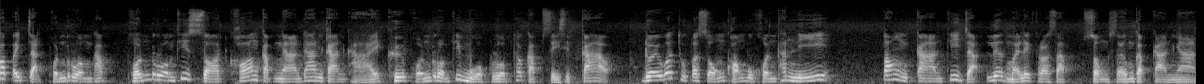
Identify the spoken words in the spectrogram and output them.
็ไปจัดผลรวมครับ ผลรวมที่สอดคล้องกับงานด้านการขาย คือผลรวมที่บวกรวมเท่ากับ 49 โดยวัตถุประสงค์ของบุคคลท่านนี้ ต้องการที่จะเลือกหมายเลขโทรศัพท์ ส่งเสริมกับการงาน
